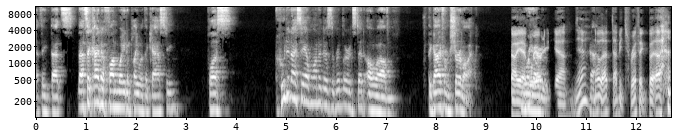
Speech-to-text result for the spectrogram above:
I think that's that's a kind of fun way to play with the casting. Plus, who did I say I wanted as the Riddler instead? Oh, um, the guy from Sherlock. Oh yeah, Moriarty. Yeah, yeah, Yeah. No, that that'd be terrific. But uh,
